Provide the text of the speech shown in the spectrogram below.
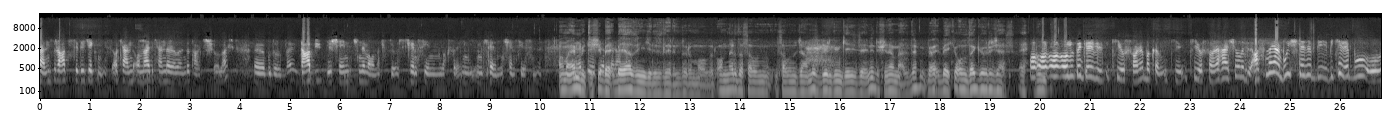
kendimizi rahat hissedecek miyiz? O kendi, onlar da kendi aralarında tartışıyorlar e, bu durumda. Daha büyük bir şeyin içinde mi olmak istiyoruz? Şemsiyenin yoksa İngiltere'nin şemsiyesinin Ama en Hep müthişi be- beyaz İngilizlerin durumu olur. Onları da savun, savunacağımız bir gün geleceğini düşünemezdim. Be- belki onu da göreceğiz. Eh, O, o, o- onu da görebiliriz. İki yıl sonra bakalım. iki, iki yıl sonra her şey olabilir. Aslında yani bu işleri bir, bir kere bu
